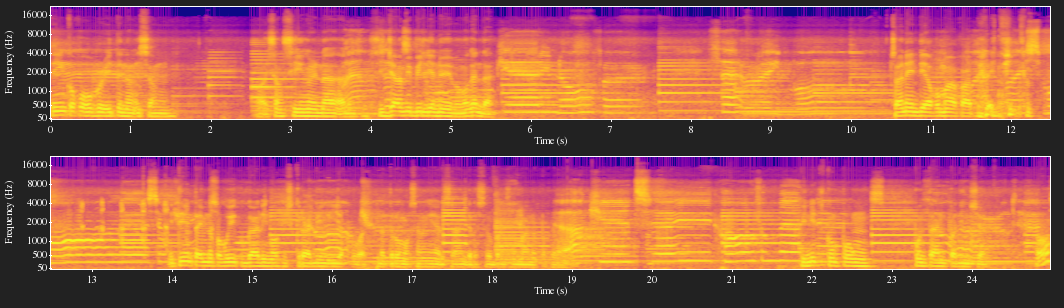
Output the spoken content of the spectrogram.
Tingin ko cover ito ng isang, ah, isang singer na, ano, si Jamie Villanueva. Maganda. Getting Sana hindi ako makaka-copyright dito. Ito yung time na pag-uwi ko galing office, grabe yung iyak ko at natrumak sa nangyari sa dahil sobrang sama na pakiramdam. Pinilit kong pong puntahan pa din siya. Oh?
